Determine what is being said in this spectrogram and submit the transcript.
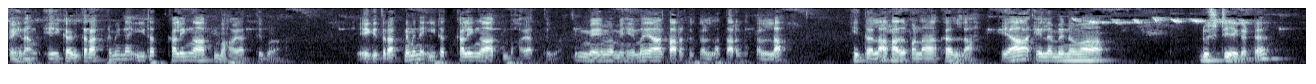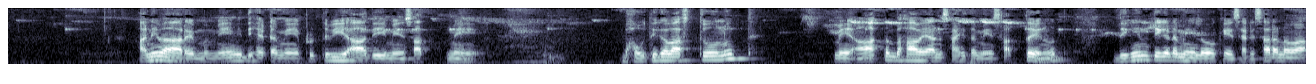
එහෙනම් ඒක විතරක් නෙමෙයි ඊටත් කලින් ආත්ම භාවයක් තිබුණා. ඒක විතරක් නෙමෙයි ඊටත් කලින් ආත්ම භාවයක් තිබුණා. ඉතින් මෙහෙම මෙහෙම යා තර්ක කළා තර්ක කළා හිතලා කල්පනා කළා. එයා එළඹෙනවා දෘෂ්ටියකට අනිවාර්යයෙන්ම මේ විදිහට මේ පෘථිවි ආදී මේ සත් මේ භෞතික වස්තුනුත් මේ ආත්ම භාවයන් සහිත මේ සත්වයනුත් දිගින් දිගට මේ ලෝකේ සැරිසරනවා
